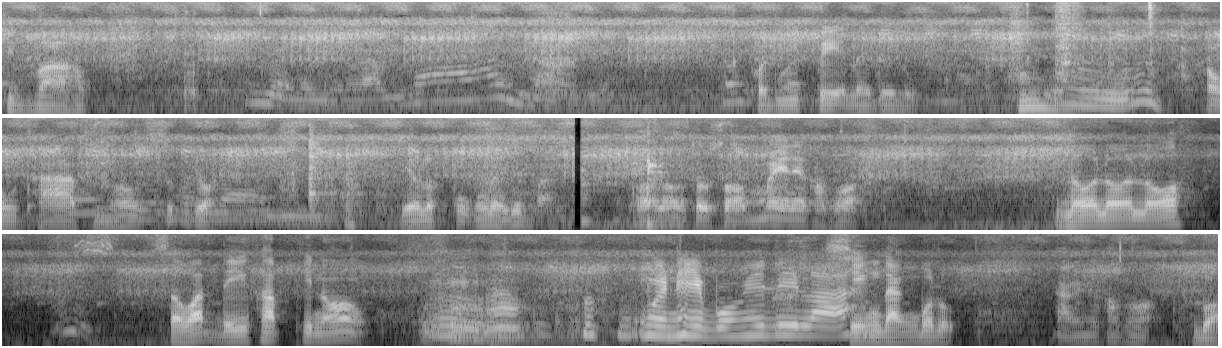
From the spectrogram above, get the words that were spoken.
คิดว่าครับ พอดีเป๊ะเลยเด้อลูกเอาท้าพี่น้องสุดยอด เดี๋ยวเราปรุงเลยได้ป่ะขอลองทดสอบไม่นะครับพ่อโลโลโลสวัสดีครับพี่น้องอืมเอามือนี่บ่มีลีลาเสียงดังบ่ลูกดังนี้ครับพ่อบ่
